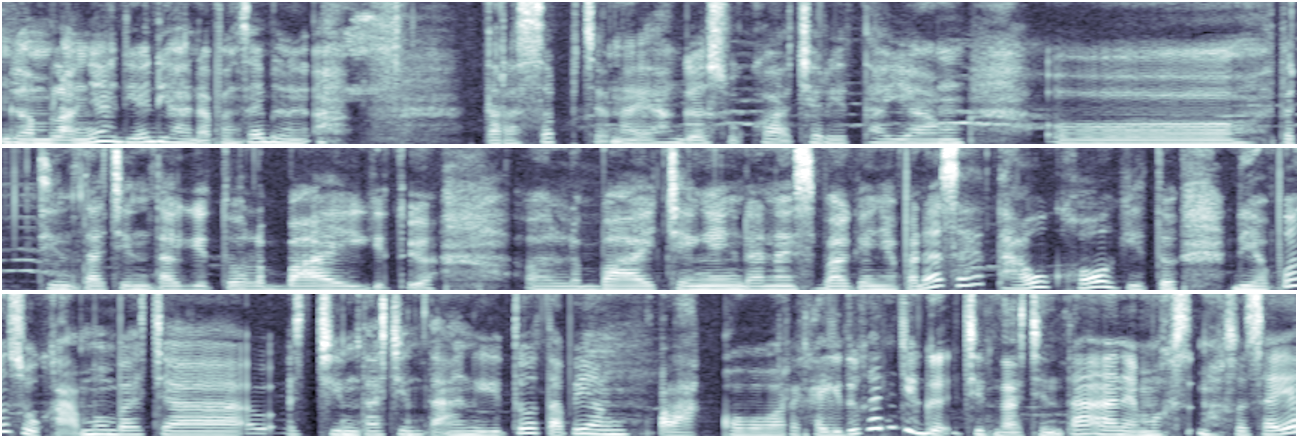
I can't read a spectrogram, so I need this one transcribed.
gamblangnya dia di hadapan saya bilang ah teresep cina ya gak suka cerita yang uh, cinta-cinta gitu lebay gitu ya uh, lebay cengeng dan lain sebagainya. Padahal saya tahu kok gitu dia pun suka membaca cinta-cintaan gitu tapi yang pelakor kayak gitu kan juga cinta-cintaan ya. Maksud maksud saya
